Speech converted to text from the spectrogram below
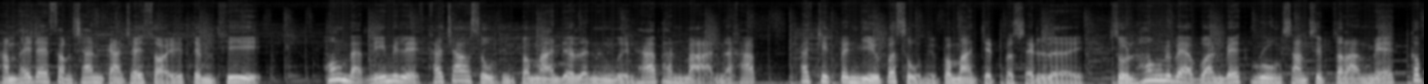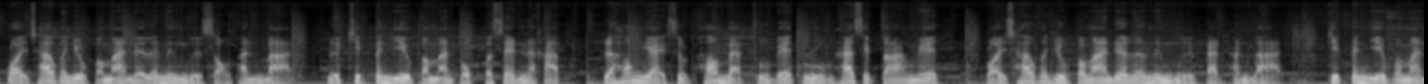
ทำให้ได้ฟังก์ชันการใช้สอยได้เต็มที่ ห้องแบบนี้มีเลทค่าเช่าสูงถึงประมาณเดือนละ 15,000 บาทนะครับ ถ้าคิดเป็นยิวก็สูงถึงประมาณ 7%เลย ส่วนห้องในแบบ one bedroom 30 ตารางเมตร ก็ปล่อยเช่ากันอยู่ประมาณเดือนละ 12,000 บาท หรือคิดเป็นยิวประมาณ 6%นะครับ และห้องใหญ่สุดห้องแบบ two bedroom 50 ตารางเมตร ปล่อยเช่ากันอยู่ประมาณเดือนละ 18,000 บาท คิดเป็นยิวประมาณ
